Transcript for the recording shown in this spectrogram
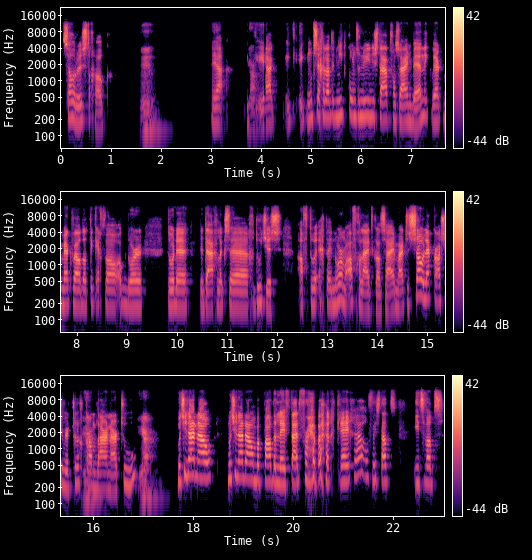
Zo rustig ook. Hmm. Ja. Ik, ja, ik, ik moet zeggen dat ik niet continu in die staat van zijn ben. Ik merk, merk wel dat ik echt wel ook door, door de, de dagelijkse gedoetjes af en toe echt enorm afgeleid kan zijn. Maar het is zo lekker als je weer terug kan daar naartoe. Ja. Moet je daar nou, moet je daar nou een bepaalde leeftijd voor hebben gekregen? Of is dat iets wat.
